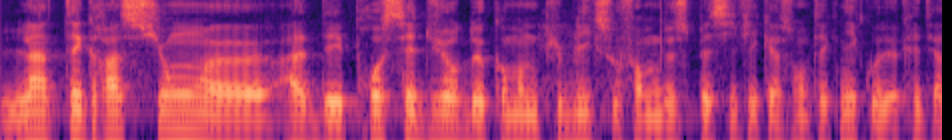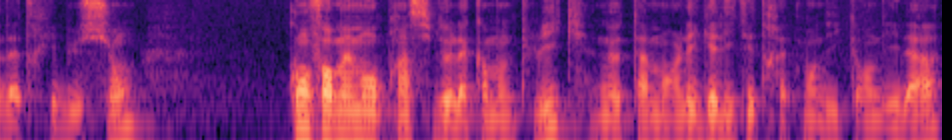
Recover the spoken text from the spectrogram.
l'intégration euh, à des procédures de commande publique sous forme de spécifications techniques ou de critères d'attribution, conformément au principe de la commande publique, notamment l'égalité de traitement des candidats,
